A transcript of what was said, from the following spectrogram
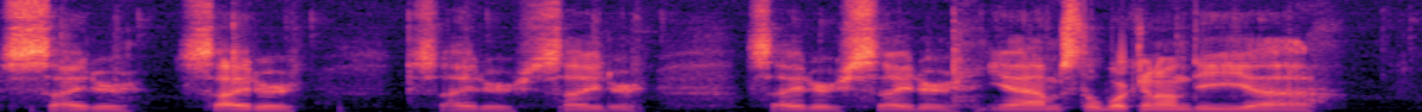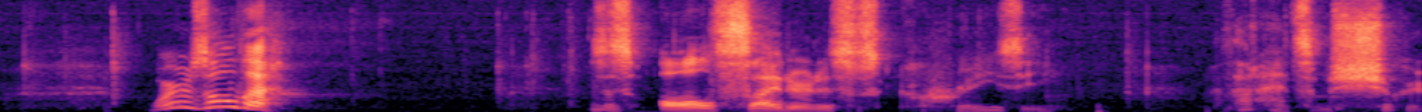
cider, cider, cider, cider. Cider, cider. Yeah, I'm still working on the, uh... Where's all the... This is all cider. This is crazy. I thought I had some sugar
